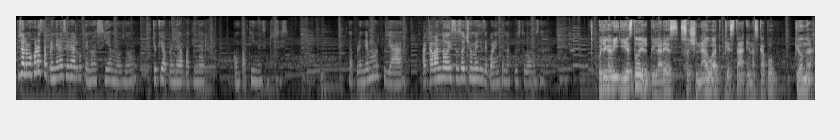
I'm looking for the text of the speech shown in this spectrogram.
Pues a lo mejor hasta aprender a hacer algo que no hacíamos, ¿no? Yo quiero aprender a patinar con patines, entonces. Aprendemos, pues ya acabando estos ocho meses de cuarentena, justo vamos a Oye, Gaby, ¿y esto del Pilares Xochinahuac que está en Azcapo, qué onda?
